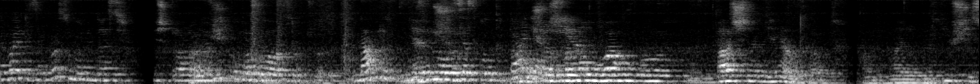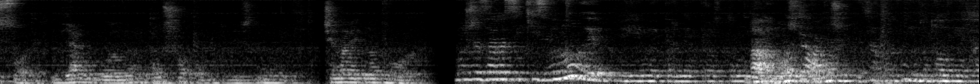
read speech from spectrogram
давайте запросимо, він дасть більш правильну відповідь. бо Нам Я звернулися з Ну, що звернув увагу, бо дачна ділянка, от, там, в мене батьків 6 сотих. Ну, Я було, ну, да. там що побудуєш? Ну, чи навіть на двох. Може зараз якісь вимоги, і ми про них просто не Так, може, так. може. забудовника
